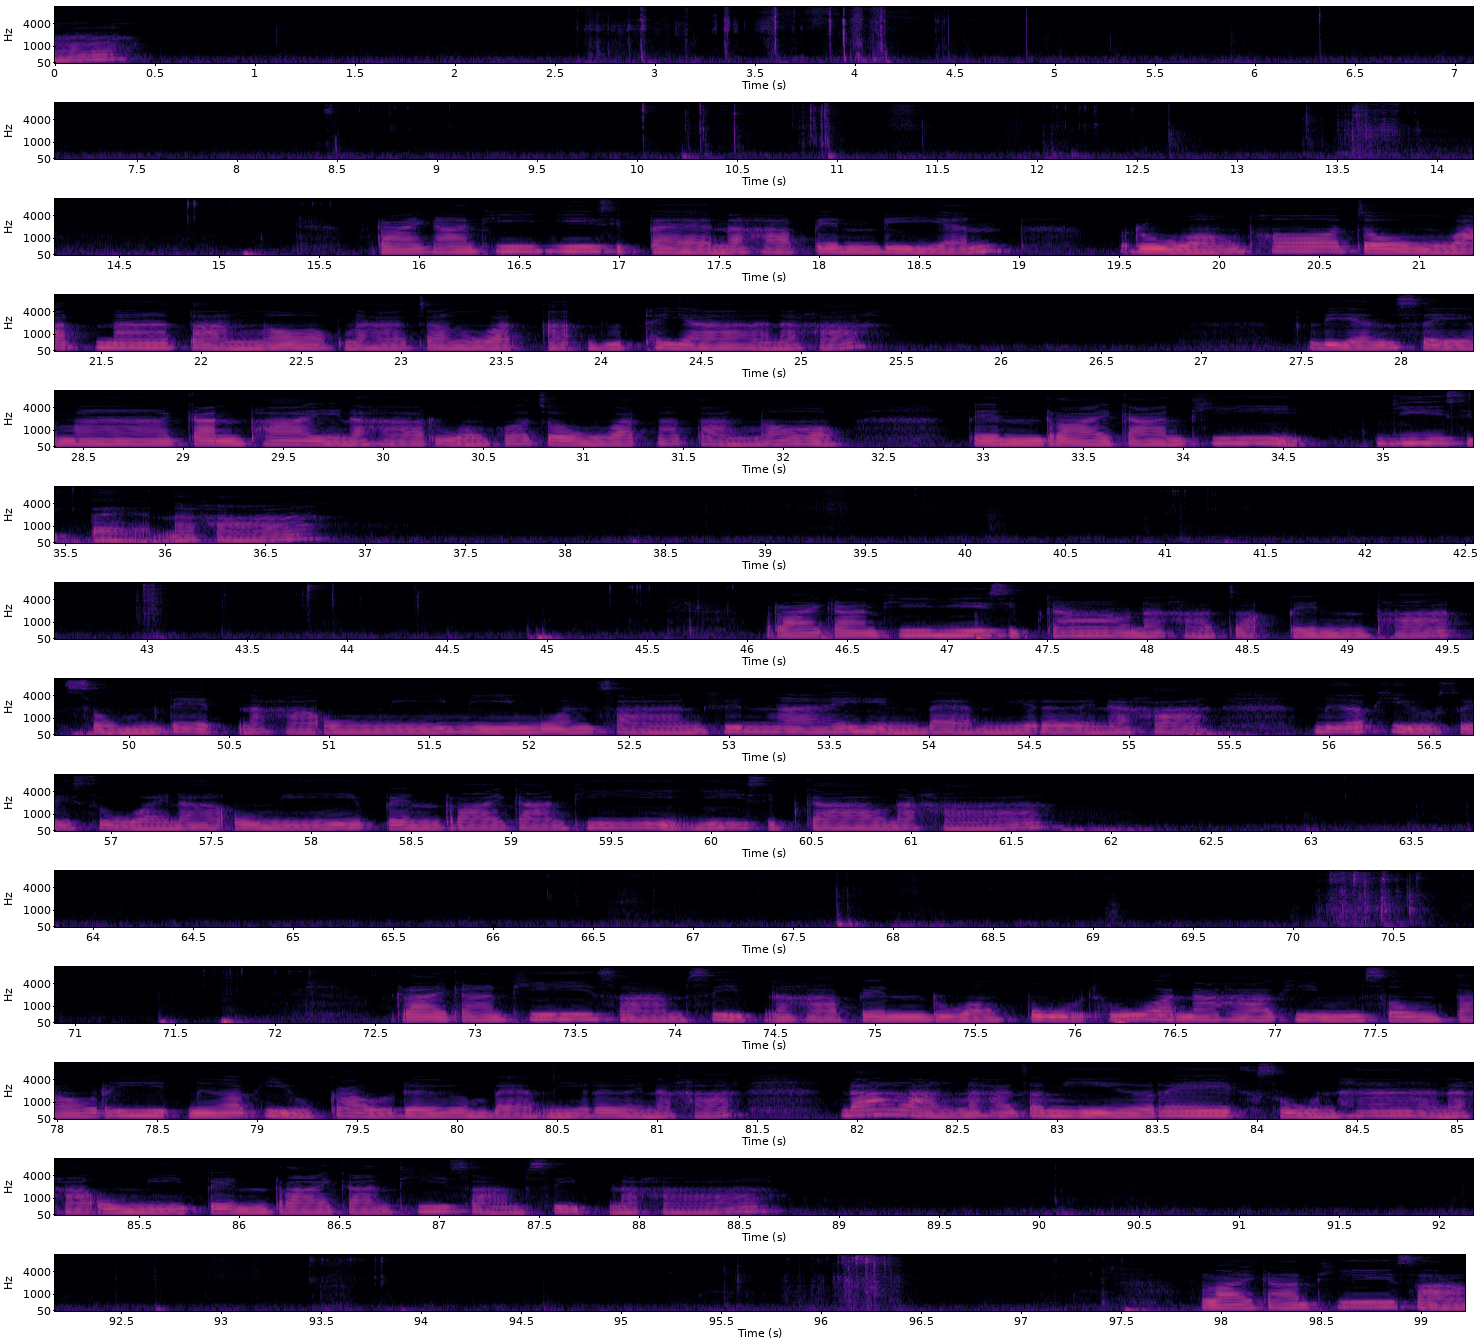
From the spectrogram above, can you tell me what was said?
รายการที่ 28 นะคะ เป็นเหรียญหลวงพ่อจงวัดหน้าต่างนอกนะคะ จังหวัดอยุธยานะคะ เหรียญเสมากันภัยนะคะ หลวงพ่อจงวัดหน้าต่างนอก เป็นรายการที่ 28 นะคะ รายการที่ 29 นะคะ จะเป็นพระสมเด็จนะคะ องค์นี้มีมวลสารขึ้นมาให้เห็นแบบนี้เลยนะคะ เนื้อผิวสวย ๆ นะคะ องค์นี้เป็นรายการที่ 29 นะคะ รายการที่ 30 นะคะ เป็นหลวงปู่ทวดนะคะ พิมพ์ทรงเตารีด เนื้อผิวเก่าเดิมแบบนี้เลยนะคะ ด้านหลังนะคะจะมีเลข 05 นะคะ องค์นี้เป็นรายการที่ 30 นะคะ รายการที่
